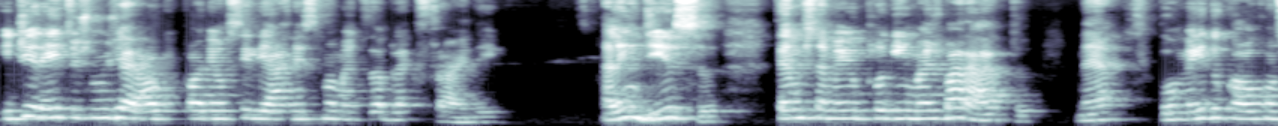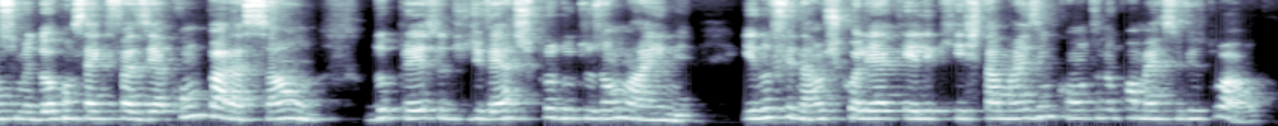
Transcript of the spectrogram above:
E direitos no geral que podem auxiliar nesse momento da Black Friday. Além disso, temos também um plugin mais barato, né? Por meio do qual o consumidor consegue fazer a comparação do preço de diversos produtos online e no final escolher aquele que está mais em conta no comércio virtual.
